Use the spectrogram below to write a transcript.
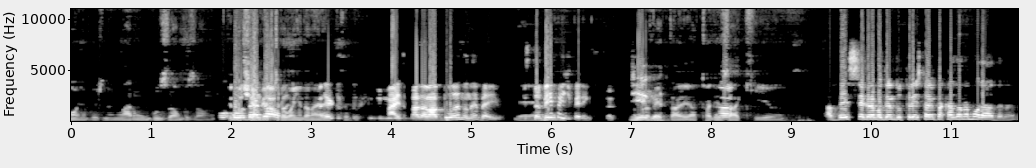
ônibus, né? Não era um busão, busão. Não ô, tinha Dragão, metrô ainda na época. do, filme mais badalado do ano, né, velho? Isso também faz diferença. Diga. Aproveitar e atualizar Ah. aqui. ó. A vez que você gravou dentro do trem, você tá indo pra casa da namorada, né?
